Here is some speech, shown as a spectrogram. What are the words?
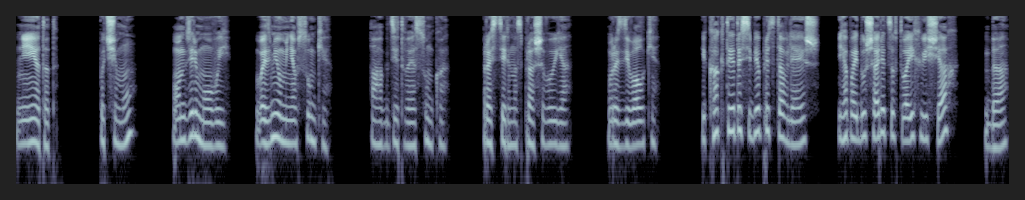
Не этот. Почему? Он дерьмовый. Возьми у меня в сумке. А где твоя сумка? Растерянно спрашиваю я. В раздевалке. И как ты это себе представляешь? Я пойду шариться в твоих вещах? Да.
